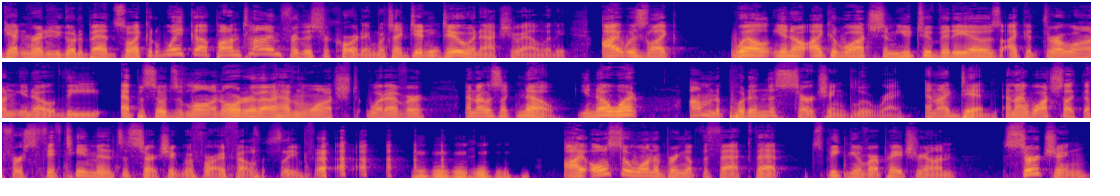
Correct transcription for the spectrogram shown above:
Getting ready to go to bed so I could wake up on time for this recording, which I didn't do in actuality. I was like, well, you know, I could watch some YouTube videos. I could throw on, you know, the episodes of Law and Order that I haven't watched, whatever. And I was like, no, you know what? I'm going to put in the searching Blu ray. And I did. And I watched like the first 15 minutes of searching before I fell asleep. I also want to bring up the fact that, speaking of our Patreon, searching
